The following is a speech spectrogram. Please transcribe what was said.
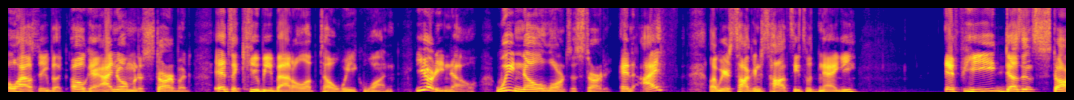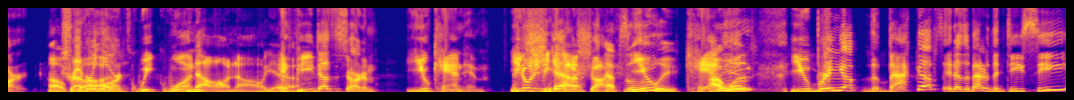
Ohio State, you'd be like, okay, I know I'm going to start, but it's a QB battle up till week one. You already know. We know Lawrence is starting, and I like we were talking just hot seats with Nagy. If he doesn't start Oh, Trevor God. Lawrence week one, No, no, yeah. if he doesn't start him, you can him. You don't even give him a shot. absolutely. You can I him. would. You bring up the backups. It doesn't matter the DC,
